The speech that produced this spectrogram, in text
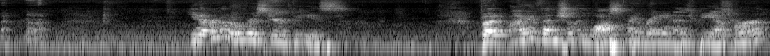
He never got over his fear of bees. But I eventually lost my reign as bee emperor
